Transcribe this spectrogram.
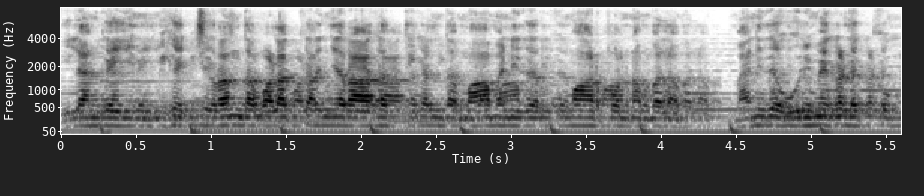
இலங்கையின் மிகச் சிறந்த வழக்கறிஞராக திகழ்ந்த மாமனிதர் குமார் பொன்னம்பலம் மனித உரிமைகளுக்கும்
